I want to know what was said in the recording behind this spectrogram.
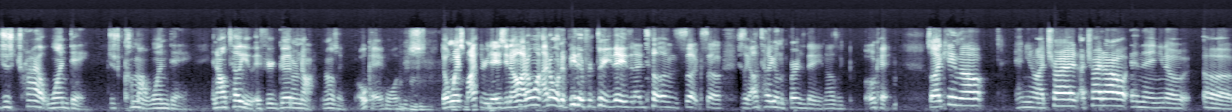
just try out one day. Just come out one day and I'll tell you if you're good or not. And I was like, okay, well, just don't waste my three days. You know, I don't want, I don't want to be there for three days and I tell them it sucks. So she's like, I'll tell you on the first day. And I was like, okay. So I came out and you know, I tried, I tried out, and then you know, uh,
